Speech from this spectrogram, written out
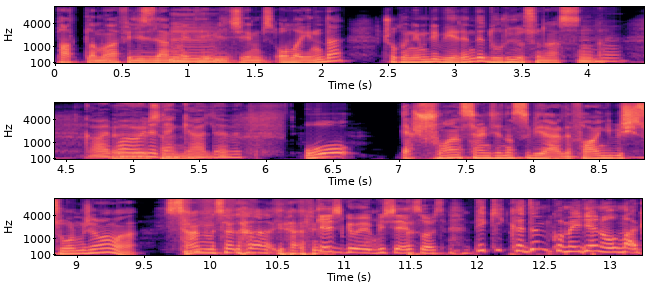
patlama, filizlenme diyebileceğimiz olayında çok önemli bir yerinde duruyorsun aslında. Galiba Ee, öyle sen- denk geldi evet. O ya şu an sence nasıl bir yerde falan gibi bir şey sormayacağım ama sen mesela yani Keşke öyle bir şey sorsa. Peki kadın komedyen olmak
